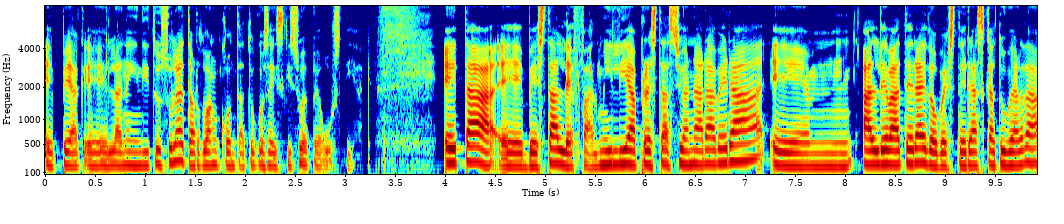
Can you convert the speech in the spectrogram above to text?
epeak e, lan egin dituzula eta orduan kontatuko zaizkizu epe guztiak. eta e, bestalde familia prestazioen arabera e, alde batera edo bestera eskatu behar da,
